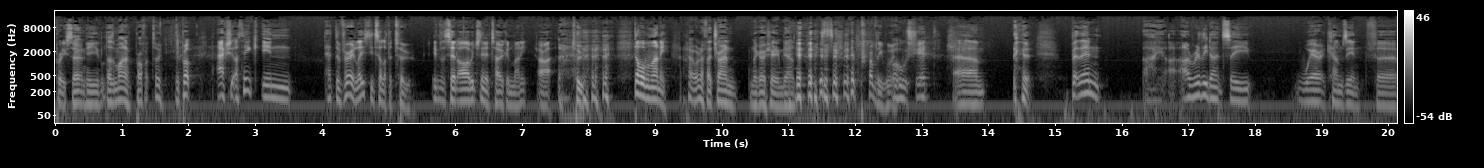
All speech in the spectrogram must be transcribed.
pretty certain he doesn't mind a profit too. He prob- actually, I think in at the very least he'd sell it for two. If they said, "Oh, we just need a token money," all right, two, double the money. I wonder if they try and negotiate him down. it probably would. oh shit! Um, but then I, I really don't see where it comes in for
